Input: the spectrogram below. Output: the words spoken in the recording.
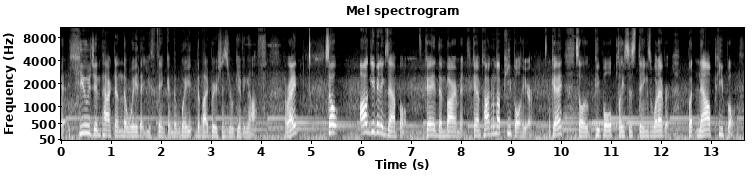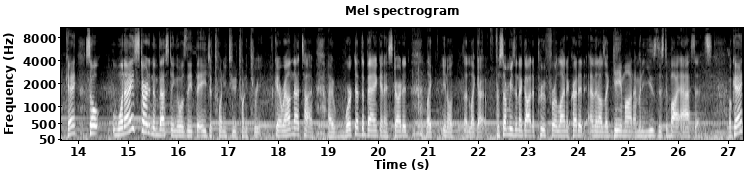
a huge impact on the way that you think and the way the vibrations you're giving off all right? So i'll give you an example okay the environment okay i'm talking about people here okay so people places things whatever but now people okay so when I started investing, it was at the age of 22, 23. Okay, around that time, I worked at the bank and I started, like, you know, like I, for some reason I got approved for a line of credit, and then I was like, game on, I'm to use this to buy assets. Okay,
